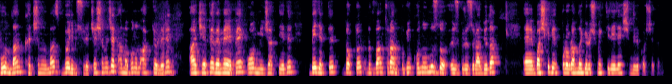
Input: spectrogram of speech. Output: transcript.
bundan kaçınılmaz böyle bir süreç yaşanacak ama bunun aktörleri AKP ve MHP olmayacak diye de belirtti. Doktor Rıdvan Turan bugün konuğumuzdu Özgürüz Radyo'da. Ee, başka bir programda görüşmek dileğiyle şimdilik hoşçakalın.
